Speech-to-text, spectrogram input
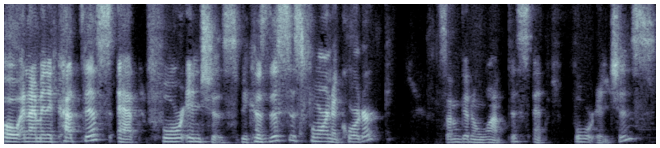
Oh, and I'm going to cut this at four inches because this is four and a quarter. So I'm going to want this at four inches.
